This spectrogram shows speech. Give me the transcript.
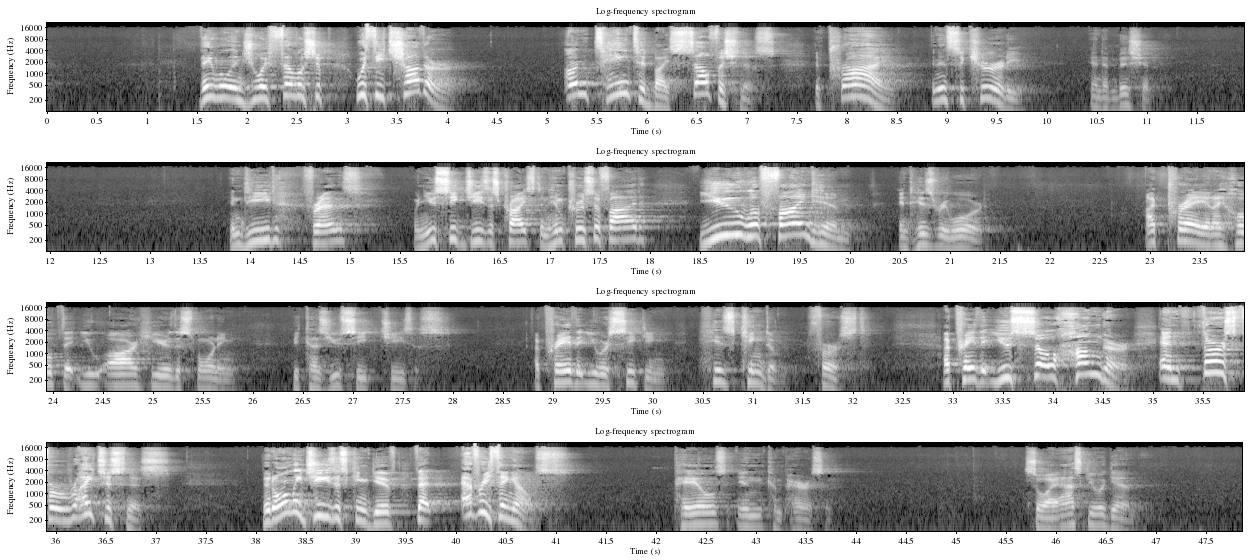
They will enjoy fellowship with each other, untainted by selfishness and pride and insecurity and ambition. Indeed, friends, when you seek Jesus Christ and Him crucified, you will find Him and His reward. I pray and I hope that you are here this morning because you seek Jesus. I pray that you are seeking His kingdom first. I pray that you so hunger and thirst for righteousness that only Jesus can give, that everything else pales in comparison. So I ask you again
